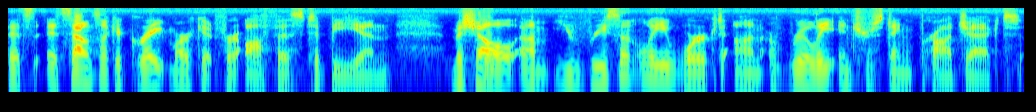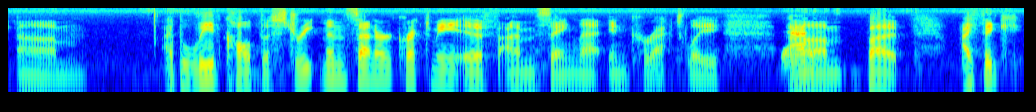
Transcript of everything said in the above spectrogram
It's, it sounds like a great market for office to be in. Michelle, um, you recently worked on a really interesting project, um, I believe called the Strietmann Center. Correct me if I'm saying that incorrectly. Um, but I think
